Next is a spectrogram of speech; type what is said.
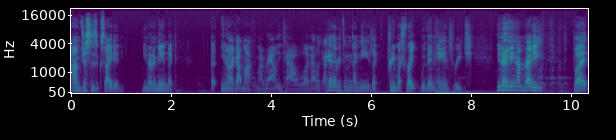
I'm just as excited. You know what I mean? Like, uh, you know, I got my my rally towel. I got like I got everything that I need, like pretty much right within hands reach. You know what I mean? I'm ready, but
